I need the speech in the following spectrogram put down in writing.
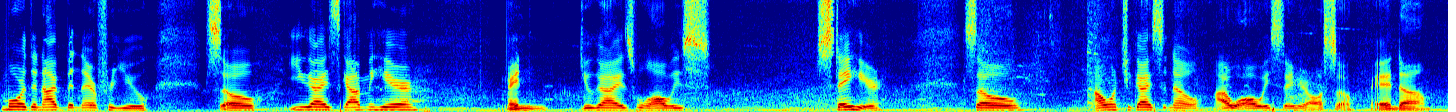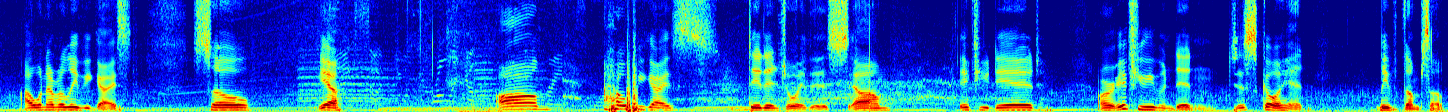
more than I've been there for you. So, you guys got me here, and you guys will always stay here. So, I want you guys to know I will always stay here also, and um, I will never leave you guys. So, yeah. Um, I hope you guys did enjoy this. Um, if you did, or if you even didn't, just go ahead, leave a thumbs up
